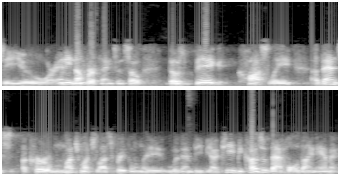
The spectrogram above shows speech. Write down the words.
see you, or any number of things. And so those big, costly events occur much, much less frequently with MDVIP because of that whole dynamic.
